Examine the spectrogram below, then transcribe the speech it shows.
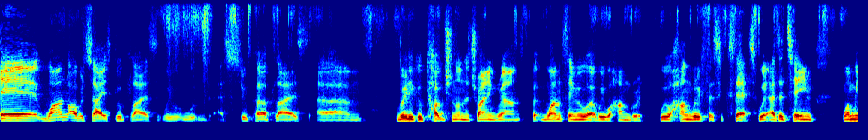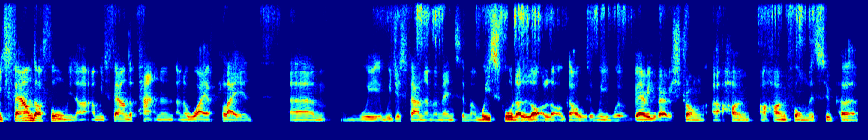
Uh, one, I would say, is good players. We were superb players. Um, really good coaching on the training ground. But one thing we were, we were hungry. We were hungry for success. We, as a team, when we found our formula and we found a pattern and, a way of playing, um, we we just found that momentum and we scored a lot, a lot of goals. And we were very, very strong at home. Our home form was superb.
